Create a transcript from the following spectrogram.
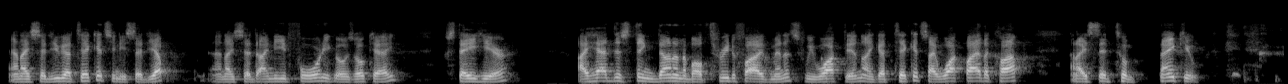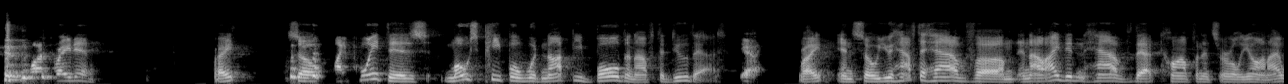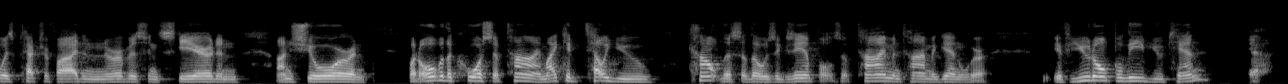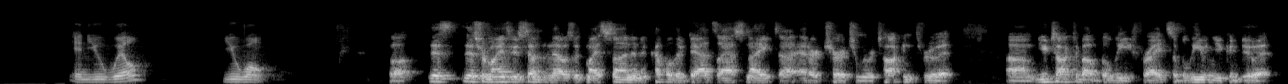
and I said, You got tickets? And he said, Yep. And I said, I need four. And he goes, Okay stay here. I had this thing done in about three to five minutes. We walked in, I got tickets. I walked by the cop and I said to him, Thank you. walked right in. Right? So my point is, most people would not be bold enough to do that. Yeah. Right? And so you have to have, um, and now I didn't have that confidence early on. I was petrified and nervous and scared and unsure. And, but over the course of time, I could tell you countless of those examples of time and time again where if you don't believe you can, yeah, and you will, you won't. Well, this this reminds me of something that was with my son and a couple of their dads last night uh, at our church, and we were talking through it. Um, you talked about belief, right? So believing you can do it,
